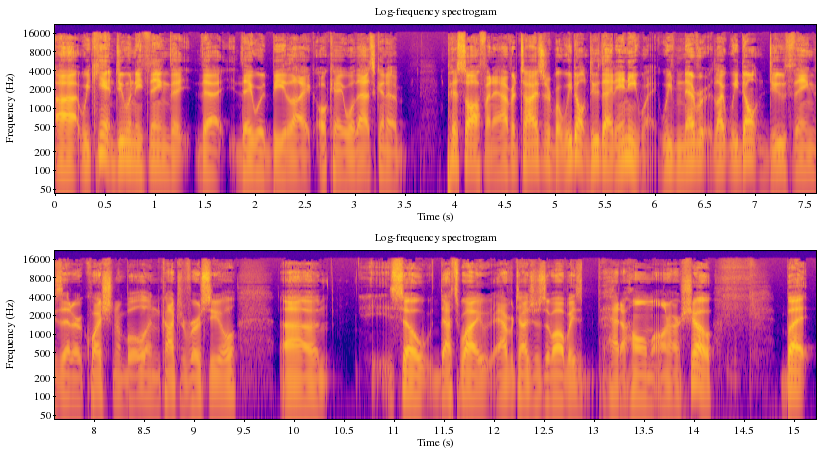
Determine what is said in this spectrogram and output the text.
Uh, we can't do anything that, that they would be like, okay, well, that's going to piss off an advertiser, but we don't do that anyway. We've never, like, we don't do things that are questionable and controversial. Um, so that's why advertisers have always had a home on our show. But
